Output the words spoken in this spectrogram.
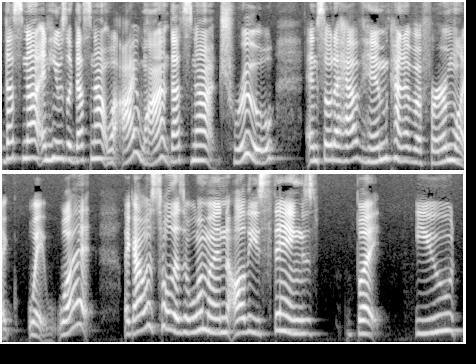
that's not and he was like, That's not what I want. That's not true. And so to have him kind of affirm, like, wait, what? Like I was told as a woman all these things, but you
